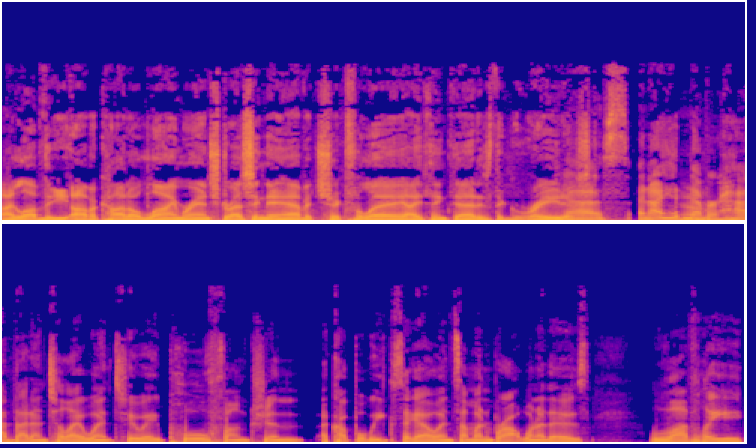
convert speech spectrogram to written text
I love the avocado lime ranch dressing they have at Chick fil A. I think that is the greatest. Yes. And I had never had that until I went to a pool function a couple weeks ago and someone brought one of those lovely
